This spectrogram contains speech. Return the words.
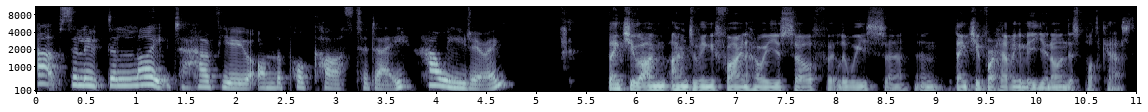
absolute delight to have you on the podcast today. How are you doing? Thank you. I'm I'm doing fine. How are yourself, Louise? Uh, and thank you for having me, you know, on this podcast.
